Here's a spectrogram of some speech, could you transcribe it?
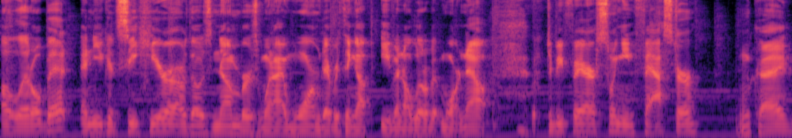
a little bit. And you can see here are those numbers when I warmed everything up even a little bit more. Now, to be fair, swinging faster okay?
